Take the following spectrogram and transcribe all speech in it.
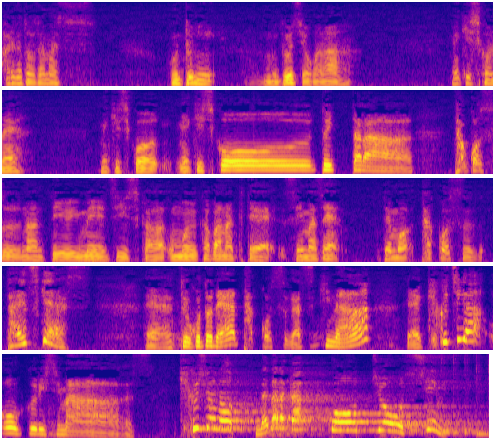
ありがとうございます。本当に、もうどうしようかな。メキシコね。メキシコ、メキシコと言ったら、タコスなんていうイメージしか思い浮かばなくて、すいません。でも、タコス大好きです。えー、ということで、タコスが好きな、えー、菊池がお送りします。菊池のなだらか向上心。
